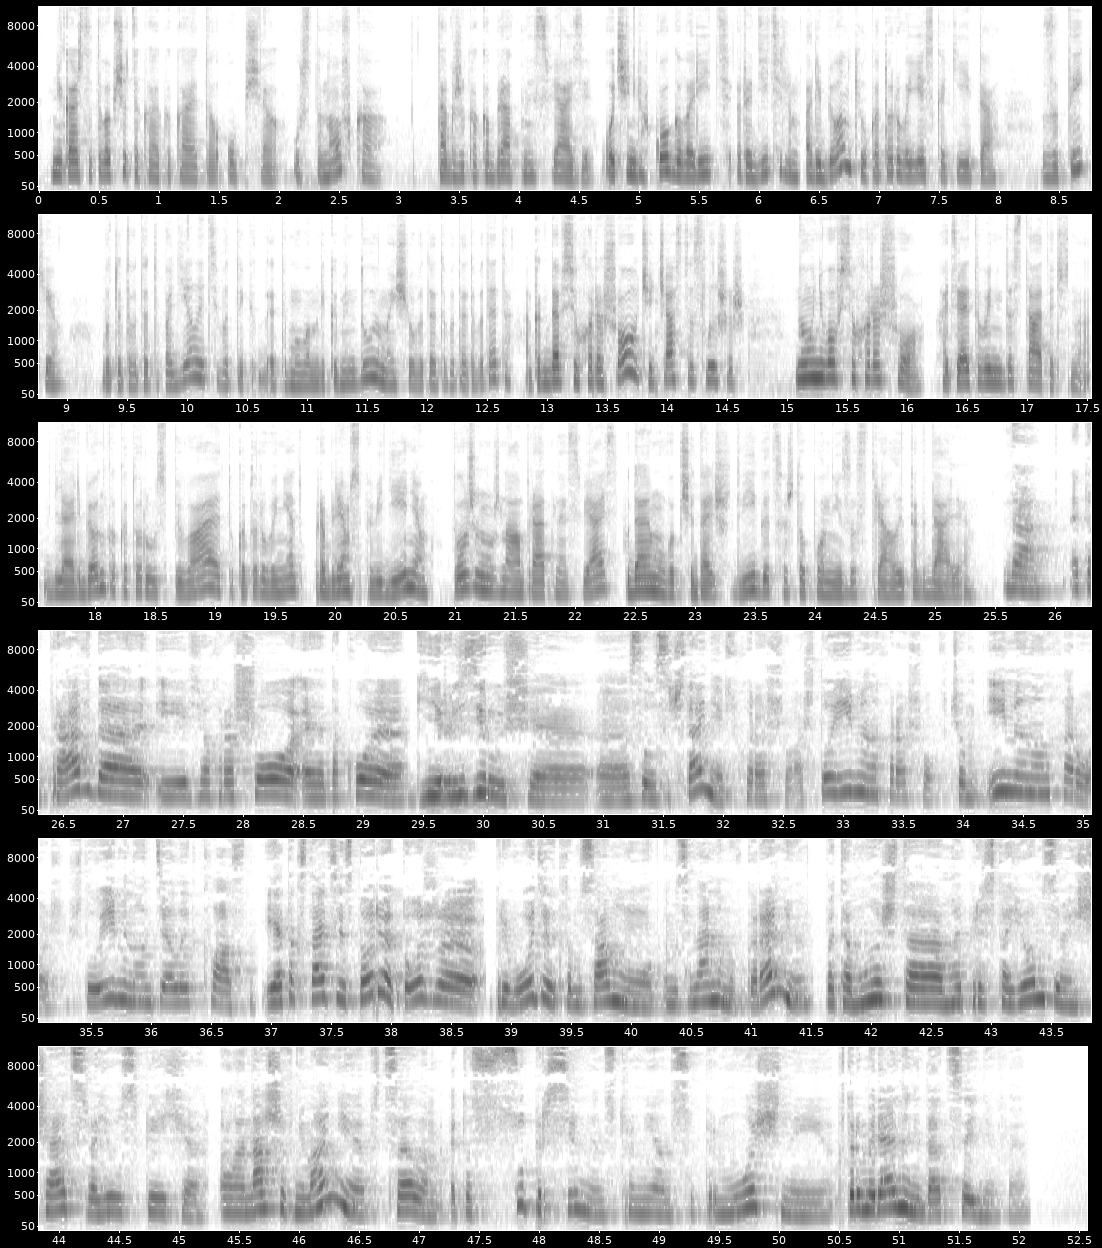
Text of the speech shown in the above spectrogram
Мне кажется, это вообще такая какая-то общая установка, так же как обратные связи. Очень легко говорить родителям о ребенке, у которого есть какие-то затыки, вот это вот это поделайте, вот это мы вам рекомендуем, а еще вот это вот это вот это. А когда все хорошо, очень часто слышишь, ну у него все хорошо, хотя этого недостаточно. Для ребенка, который успевает, у которого нет проблем с поведением, тоже нужна обратная связь, куда ему вообще дальше двигаться, чтобы он не застрял и так далее. Да, это правда, и все хорошо, это такое генерализирующее э, словосочетание, все хорошо. А что именно хорошо? В чем именно он хорош? Что именно он делает классно? И эта, кстати, история тоже приводит к тому самому эмоциональному выгоранию, потому что мы перестаем замечать свои успехи. А наше внимание в целом это суперсильный инструмент, супермощный, который мы реально недооцениваем.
